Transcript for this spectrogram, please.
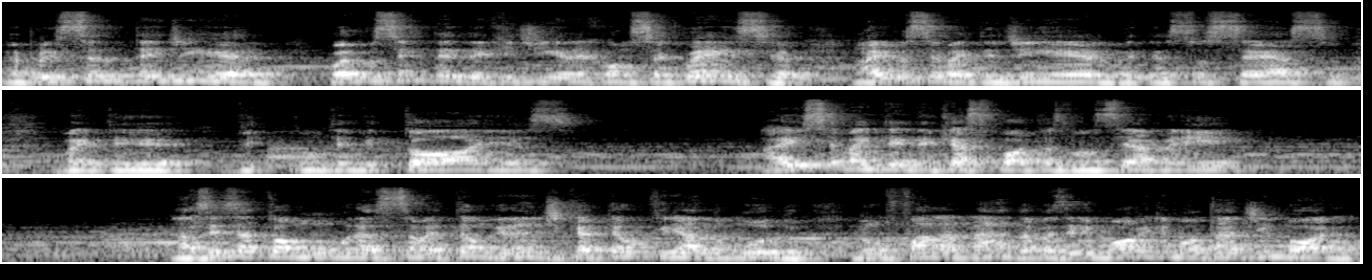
É por isso que você não tem dinheiro. Quando você entender que dinheiro é consequência, aí você vai ter dinheiro, vai ter sucesso, vai ter, vão ter vitórias. Aí você vai entender que as portas vão se abrir. Às vezes a tua murmuração é tão grande que até o criado mudo não fala nada, mas ele morre de vontade de ir embora.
